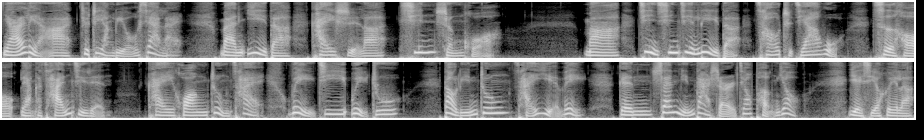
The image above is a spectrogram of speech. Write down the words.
娘儿俩就这样留下来，满意的开始了新生活。妈尽心尽力的操持家务，伺候两个残疾人，开荒种菜，喂鸡喂猪，到林中采野味，跟山民大婶儿交朋友，也学会了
